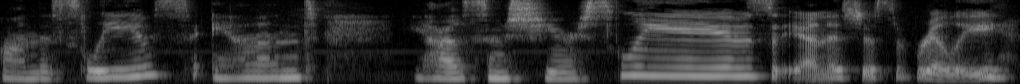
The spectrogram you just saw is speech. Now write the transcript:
on the sleeves. And you have some sheer sleeves and it's just really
